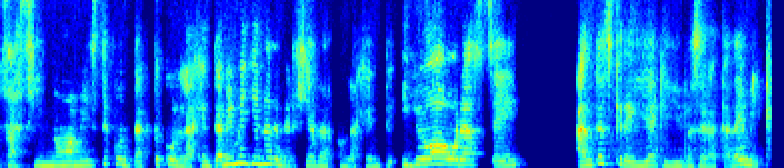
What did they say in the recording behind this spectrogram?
fascinó a mí este contacto con la gente. A mí me llena de energía hablar con la gente y yo ahora sé antes creía que yo iba a ser académica,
